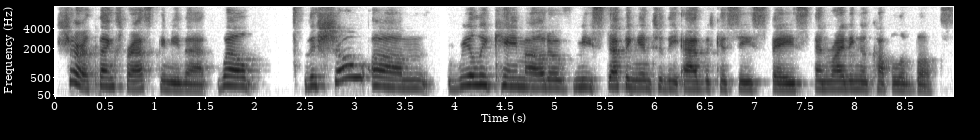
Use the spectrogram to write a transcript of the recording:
Sure. Thanks for asking me that. Well, the show um, really came out of me stepping into the advocacy space and writing a couple of books.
